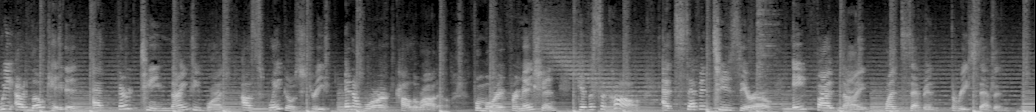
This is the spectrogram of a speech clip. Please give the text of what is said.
We are located at 1391 Oswego Street in Aurora, Colorado. For more information, give us a call at 720-859-1737.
